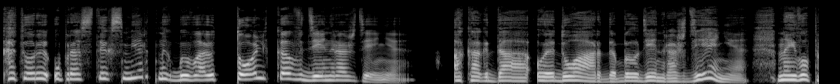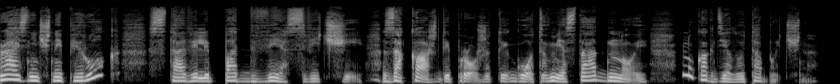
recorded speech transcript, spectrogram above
которые у простых смертных бывают только в день рождения. А когда у Эдуарда был день рождения, на его праздничный пирог ставили по две свечи за каждый прожитый год вместо одной, ну, как делают обычно.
